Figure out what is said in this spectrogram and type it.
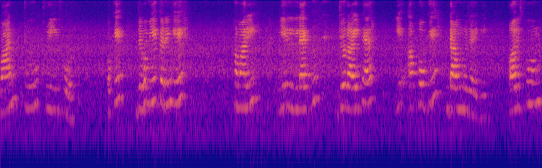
one two three four okay जब हम ये करेंगे, हमारी ये लेग जो राइट है, ये अप होके डाउन हो जाएगी। और इसको हम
